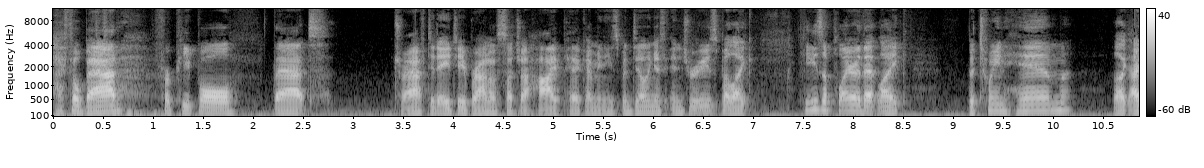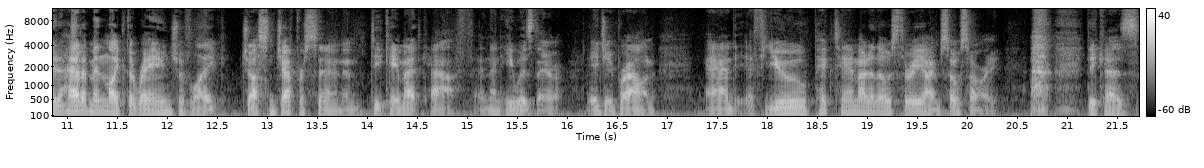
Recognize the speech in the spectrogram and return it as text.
I feel bad for people that drafted AJ Brown with such a high pick. I mean, he's been dealing with injuries, but like he's a player that like between him, like I had him in like the range of like Justin Jefferson and DK Metcalf, and then he was there, AJ Brown. And if you picked him out of those three, I'm so sorry. because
